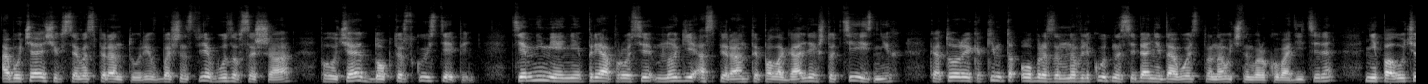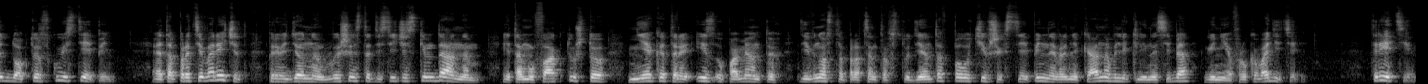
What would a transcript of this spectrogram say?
обучающихся в аспирантуре в большинстве вузов США, получают докторскую степень, тем не менее, при опросе многие аспиранты полагали, что те из них, которые каким-то образом навлекут на себя недовольство научного руководителя, не получат докторскую степень. Это противоречит приведенным выше статистическим данным и тому факту, что некоторые из упомянутых 90% студентов, получивших степень, наверняка навлекли на себя гнев руководителей. Третье.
